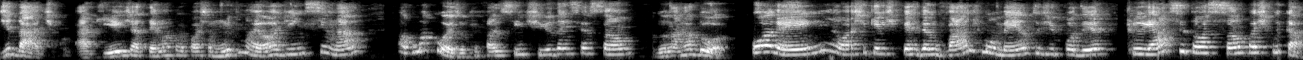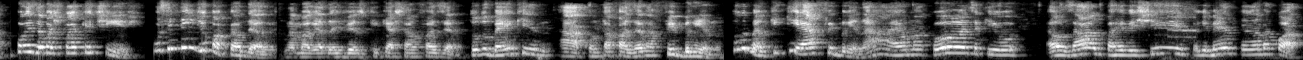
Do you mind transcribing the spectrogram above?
didático. Aqui já tem uma proposta muito maior de ensinar alguma coisa, o que faz sentido a inserção do narrador. Porém, eu acho que eles perderam vários momentos de poder criar situação para explicar. Por exemplo, as plaquetinhas. Você entendia o papel delas, na maioria das vezes, o que, que elas estavam fazendo. Tudo bem que, ah, quando está fazendo a fibrina. Tudo bem, o que, que é a fibrina? Ah, é uma coisa que o, é usado para revestir ferimento, caramba, quatro.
